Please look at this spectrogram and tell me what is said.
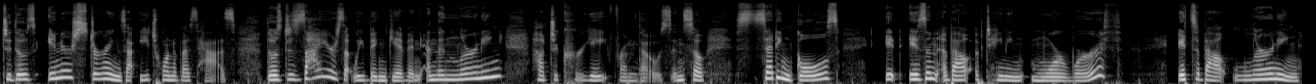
to those inner stirrings that each one of us has, those desires that we've been given, and then learning how to create from those. And so, setting goals, it isn't about obtaining more worth. It's about learning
